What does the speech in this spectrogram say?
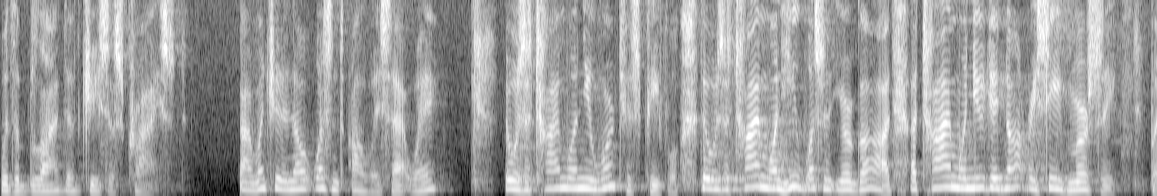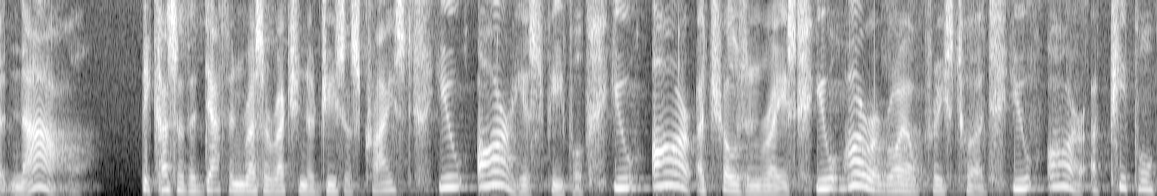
with the blood of Jesus Christ. Now, I want you to know it wasn't always that way. There was a time when you weren't his people. There was a time when he wasn't your God, a time when you did not receive mercy. But now, because of the death and resurrection of Jesus Christ, you are his people. You are a chosen race. You are a royal priesthood. You are a people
